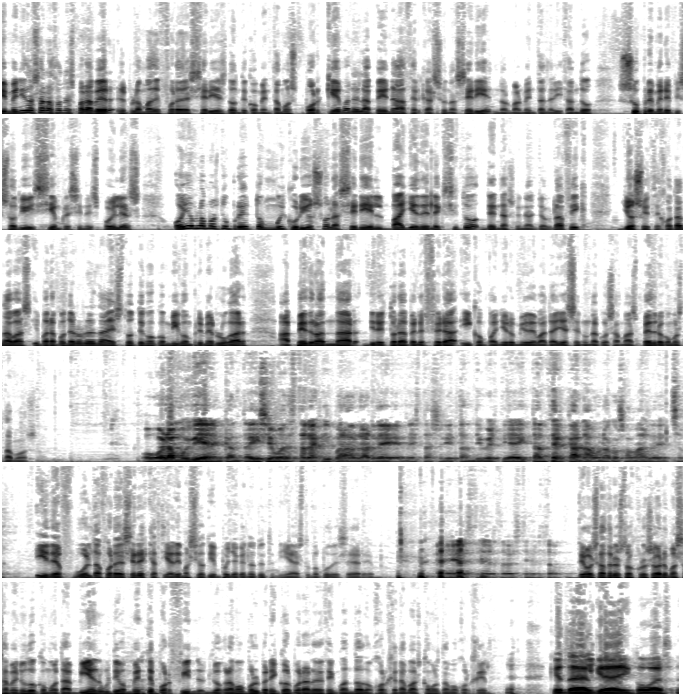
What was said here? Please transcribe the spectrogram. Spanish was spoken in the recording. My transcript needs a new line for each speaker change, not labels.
Bienvenidos a Razones para Ver, el programa de fuera de series donde comentamos por qué vale la pena acercarse a una serie, normalmente analizando su primer episodio y siempre sin spoilers. Hoy hablamos de un proyecto muy curioso, la serie El Valle del Éxito de National Geographic. Yo soy CJ Navas y para poner orden a esto tengo conmigo en primer lugar a Pedro Andar, directora de Pelesfera y compañero mío de batallas en una cosa más. Pedro, ¿cómo estamos?
Hola, muy bien, encantadísimo de estar aquí para hablar de, de esta serie tan divertida y tan cercana una cosa más, de hecho.
Y de vuelta fuera de series que hacía demasiado tiempo ya que no te tenía. Esto no puede ser, ¿eh?
Es cierto, es cierto.
Tenemos que hacer estos crossovers más a menudo, como también últimamente por fin logramos volver a incorporar de vez en cuando a don Jorge Navas. ¿Cómo estamos, Jorge?
¿Qué tal? ¿Qué hay? ¿Cómo vas?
